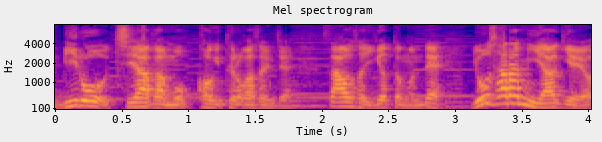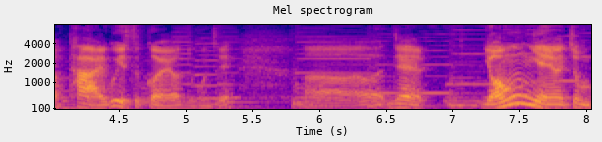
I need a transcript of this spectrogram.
미로 지하 감옥 거기 들어가서 이제 싸워서 이겼던 건데 요 사람 이야기예요. 다 알고 있을 거예요 누군지. 어, 이제 영웅이에요. 좀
